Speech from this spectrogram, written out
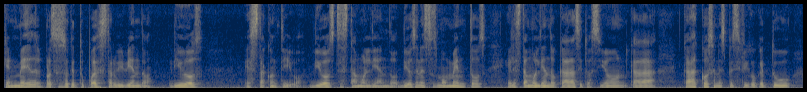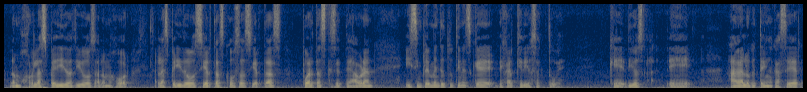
Que en medio del proceso que tú puedas estar viviendo, Dios está contigo. Dios te está moldeando. Dios en estos momentos, Él está moldeando cada situación, cada, cada cosa en específico que tú a lo mejor le has pedido a Dios, a lo mejor le has pedido ciertas cosas, ciertas puertas que se te abran y simplemente tú tienes que dejar que Dios actúe, que Dios eh, haga lo que tenga que hacer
